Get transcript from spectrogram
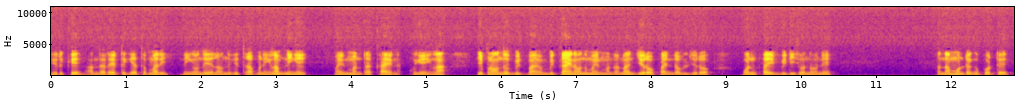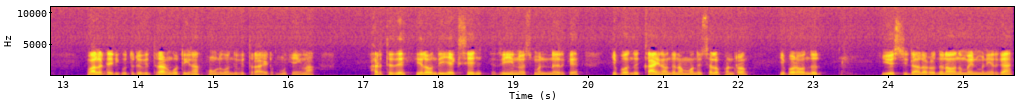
இருக்குது அந்த ரேட்டுக்கு ஏற்ற மாதிரி நீங்கள் வந்து இதில் வந்து வித்ரா பண்ணிக்கலாம். நீங்கள் மைன் பண்ணுற காயினு ஓகேங்களா? இப்போ நான் வந்து பிட் பிட்காயினை வந்து மைன் பண்ணுறேன்னா zero point double zero one five BTC வந்தோடனே அந்த அமௌண்ட்டை இங்கே போட்டு வாலெட் ஐடி கொடுத்துட்டு வித்ரான்னு கொடுத்தீங்கன்னா உங்களுக்கு வந்து வித்ரா ஆகிடும் ஓகேங்களா அடுத்தது இதில் வந்து எக்ஸ்சேஞ்ச் ரீஇன்வெஸ்ட்மெண்ட்னு இருக்குது இப்போ வந்து காயினை வந்து நம்ம வந்து செலவு பண்ணுறோம் இப்போ நான் வந்து யூஎஸ்டி டாலர் வந்து நான் வந்து மைன் பண்ணியிருக்கேன்.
